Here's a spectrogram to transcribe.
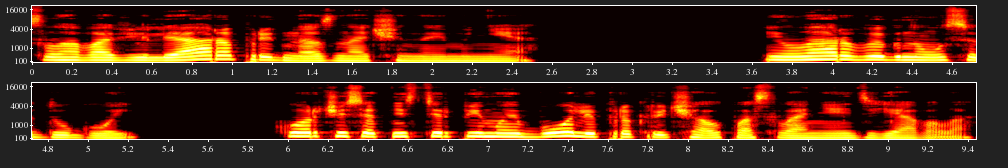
Слова Виляра, предназначенные мне. Илар выгнулся дугой. Корчась от нестерпимой боли, прокричал послание дьявола.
